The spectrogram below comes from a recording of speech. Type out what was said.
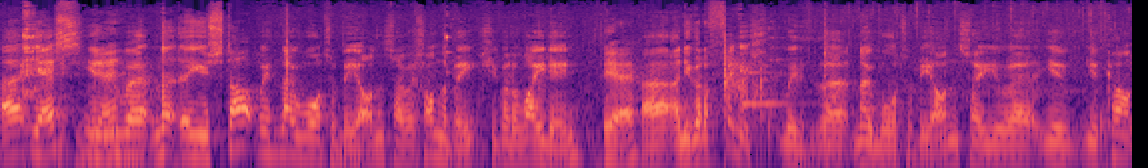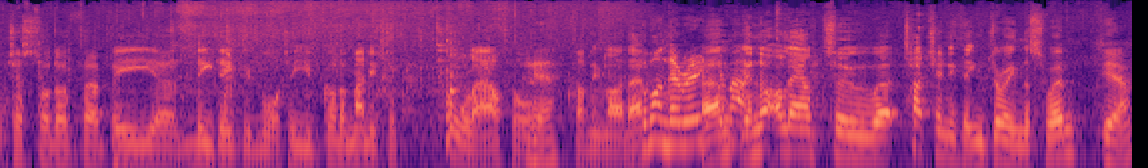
Uh, yes, you, Yeah. uh, no, you start with no water beyond, so it's on the beach. You've got to wade in, Yeah. uh, and you've got to finish with uh, no water beyond. So you, uh, you you can't just sort of uh, be uh, knee deep in water. You've got to manage to fall out or Yeah. something like that. Come on, they're ready Um, you're not allowed to uh, touch anything during the swim. Yeah.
